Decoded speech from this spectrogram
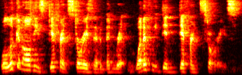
well look at all these different stories that have been written what if we did different stories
